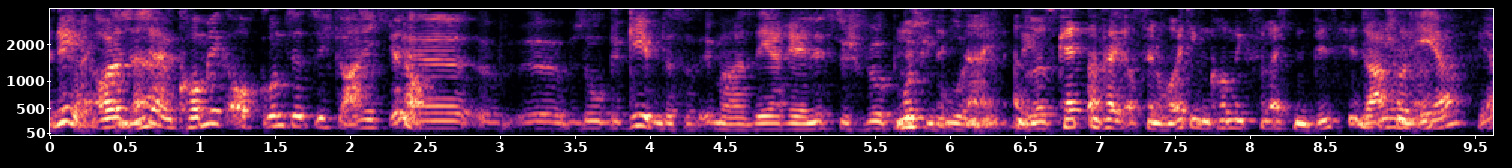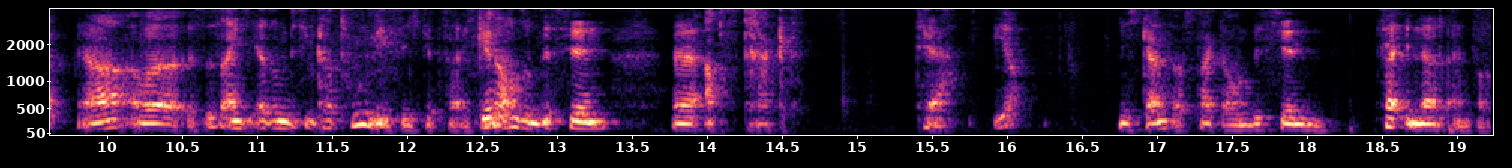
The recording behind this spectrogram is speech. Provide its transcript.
Nee, gezeichnet. aber das ist ne? ja im Comic auch grundsätzlich gar nicht Genau. äh, äh, so gegeben, dass das immer sehr realistisch wirkende Muss nicht, Figuren nein. sind. Also Nee. das kennt man vielleicht aus den heutigen Comics vielleicht ein bisschen. da so, schon ne? eher, ja. Ja, aber es ist eigentlich eher so ein bisschen cartoonmäßig gezeichnet. Genau. ne? So ein bisschen äh, abstrakt. Ja. nicht ganz abstrakt, aber ein bisschen verändert einfach.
